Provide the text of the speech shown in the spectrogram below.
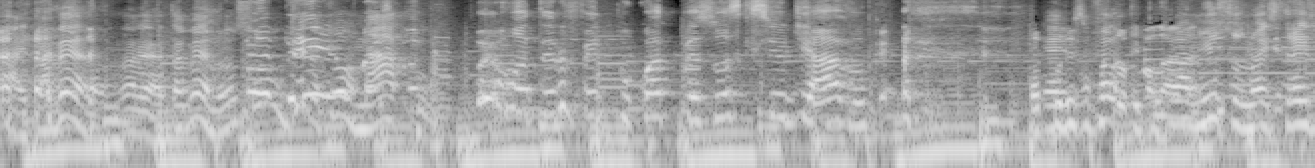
Ai, tá vendo? Olha, Tá vendo? Eu sou um diretor nato. Foi um roteiro feito por quatro pessoas que se odiavam, cara. É por É, isso que eu e falar falando. nisso, nós três,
